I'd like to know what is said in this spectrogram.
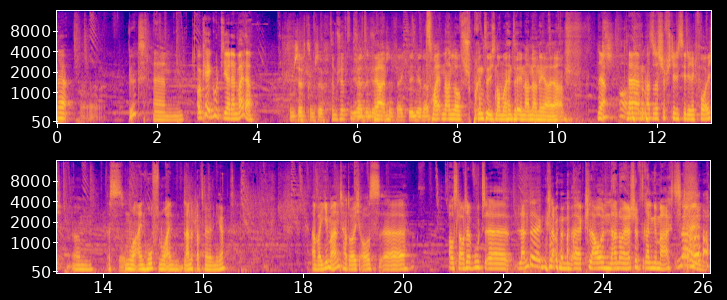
Ja. Gut. Ähm, okay, gut, ja, dann weiter. Zum Schiff, zum Schiff. Zum Schiff, zum Wie weit Schiff. sind wir Ja, vom Schiff weg? Sehen wir das? Zweiten Anlauf sprinte ich nochmal hinter den anderen her, ja. Ja, ähm, also das Schiff steht jetzt hier direkt vor euch. Ähm, ist nur ein Hof, nur ein Landeplatz mehr oder weniger. Aber jemand hat euch aus, äh, aus lauter Wut äh, Landeklappen äh, klauen an euer Schiff dran gemacht. Nein.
